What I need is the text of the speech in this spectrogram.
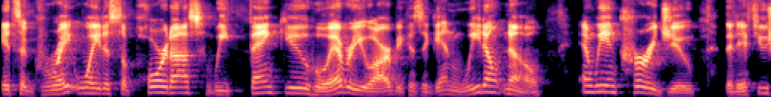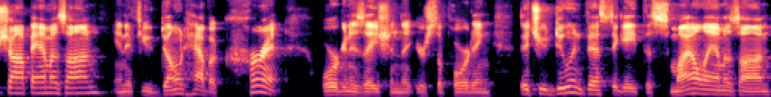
It's a great way to support us. We thank you, whoever you are, because again, we don't know. And we encourage you that if you shop Amazon and if you don't have a current organization that you're supporting, that you do investigate the Smile Amazon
